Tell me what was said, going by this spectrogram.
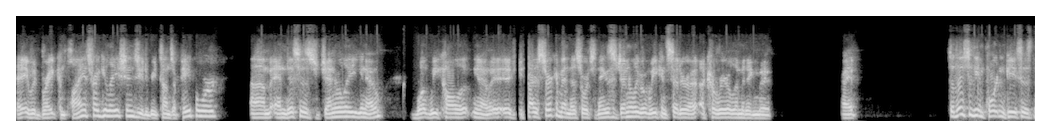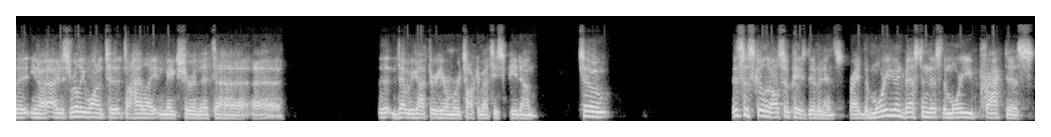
It would break compliance regulations. You'd be tons of paperwork. Um, and this is generally, you know, what we call, you know, if you try to circumvent those sorts of things, this is generally what we consider a, a career limiting move, right? So those are the important pieces that you know I just really wanted to to highlight and make sure that uh, uh, th- that we got through here when we we're talking about TCP dump. So this is a skill that also pays dividends, right? The more you invest in this, the more you practice,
